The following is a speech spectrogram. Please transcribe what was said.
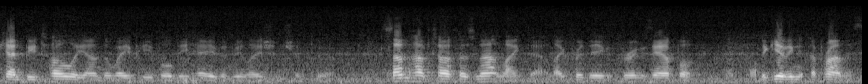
can be totally on the way people behave in it. Some haftocha is not like that. Like for the, for example, the giving a promise,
